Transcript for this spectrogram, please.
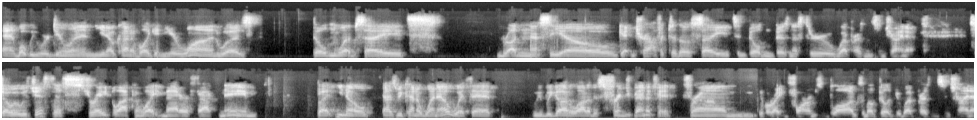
and what we were doing, you know, kind of like in year one was building websites, running SEO, getting traffic to those sites, and building business through web presence in China. So it was just a straight black and white matter of fact name. But, you know, as we kind of went out with it, we, we got a lot of this fringe benefit from people writing forums and blogs about building your web presence in China.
